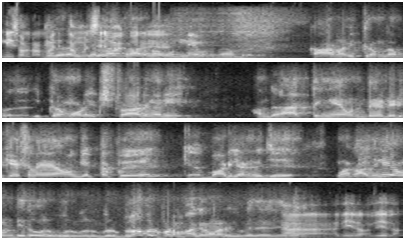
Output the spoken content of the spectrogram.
நீ சொல்ற மாதிரி தமிழ் சினிமாக்கு காரணம் ஒண்ணே ஒண்ணுதான் பிரதர் காரணம் விக்ரம் தான் பிரதர் விக்ரமோட எக்ஸ்ட்ராடினரி அந்த ஆக்டிங்கே வந்துட்டு டெடிகேஷனு அவன் கெட்டப்பு பாடி லாங்குவேஜ் உனக்கு அதுலயே வந்துட்டு ஏதோ ஒரு ஒரு ஒரு ஒரு குளோபல் படம் பாக்குற மாதிரி இருக்கு அதேதான் அதேதான்.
